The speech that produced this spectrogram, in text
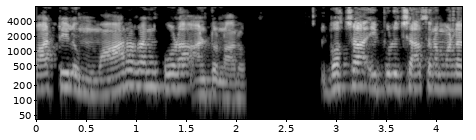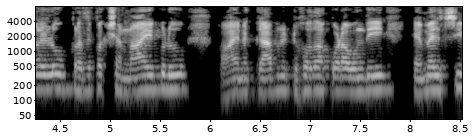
పార్టీలు మారరని కూడా అంటున్నారు. బొత్స ఇప్పుడు శాసన మండలిలో ప్రతిపక్ష నాయకుడు. ఆయన కేబినెట్ హోదా కూడా ఉంది. ఎమ్మెల్సీ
